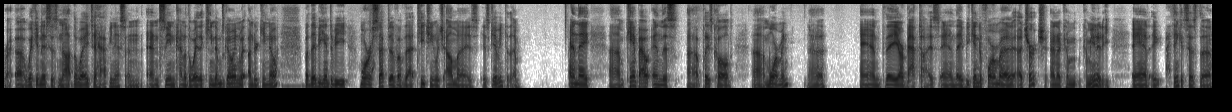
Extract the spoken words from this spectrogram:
right, uh, wickedness is not the way to happiness, and and seeing kind of the way the kingdom's going with under King Noah. But they begin to be more receptive of that teaching which Alma is is giving to them, and they um, camp out in this uh, place called uh, Mormon. Uh, and they are baptized and they begin to form a, a church and a com- community. And it, I think it says the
